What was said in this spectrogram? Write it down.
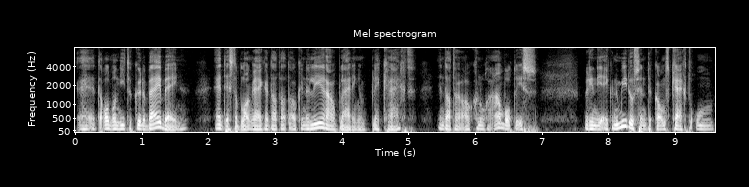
het allemaal niet te kunnen bijbenen. Het is te belangrijker dat dat ook in de leraaropleiding een plek krijgt. En dat er ook genoeg aanbod is waarin die economiedocent de kans krijgt om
